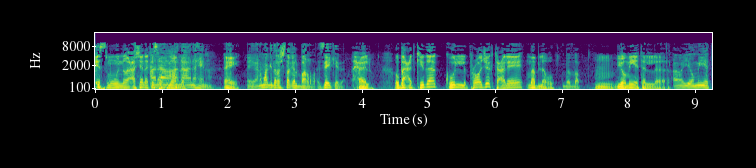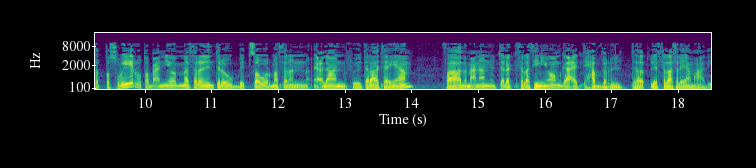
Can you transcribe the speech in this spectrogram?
اسمه إنه عشانك اسمك موظف أنا أنا هنا. أي. أي أنا ما أقدر أشتغل برا. زي كذا. حلو. وبعد كذا كل project عليه مبلغه. بالضبط. مم. يومية ال آه يومية التصوير. وطبعا يوم مثلا أنت لو بتصور مثلا إعلان في ثلاثة أيام فهذا معناه إنه أنت لك 30 يوم قاعد تحضر للثلاث الأيام هذه.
